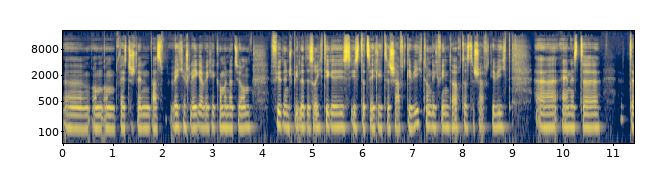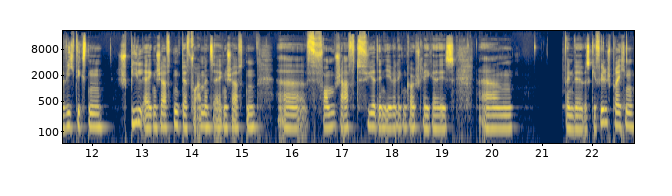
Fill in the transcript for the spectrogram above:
äh, um, um festzustellen, was, welcher Schläger, welche Kombination für den Spieler das Richtige ist, ist tatsächlich das Schaftgewicht. Und ich finde auch, dass das Schaftgewicht äh, eines der, der wichtigsten Spieleigenschaften, Performance-Eigenschaften äh, vom Schaft für den jeweiligen Golfschläger ist. Ähm, wenn wir über das Gefühl sprechen,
